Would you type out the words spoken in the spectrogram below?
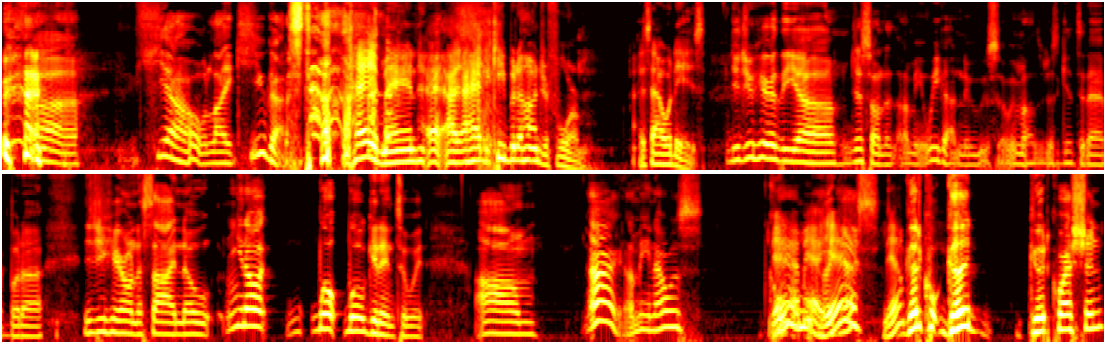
Uh, yo, like you gotta stop. hey man, I, I had to keep it hundred for him. That's how it is. Did you hear the uh just on the I mean, we got news, so we might as well just get to that. But uh did you hear on the side note, you know what? We'll we'll get into it. Um all right, I mean, that was cool, Yeah, I mean, yeah, yeah. Good good good question.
